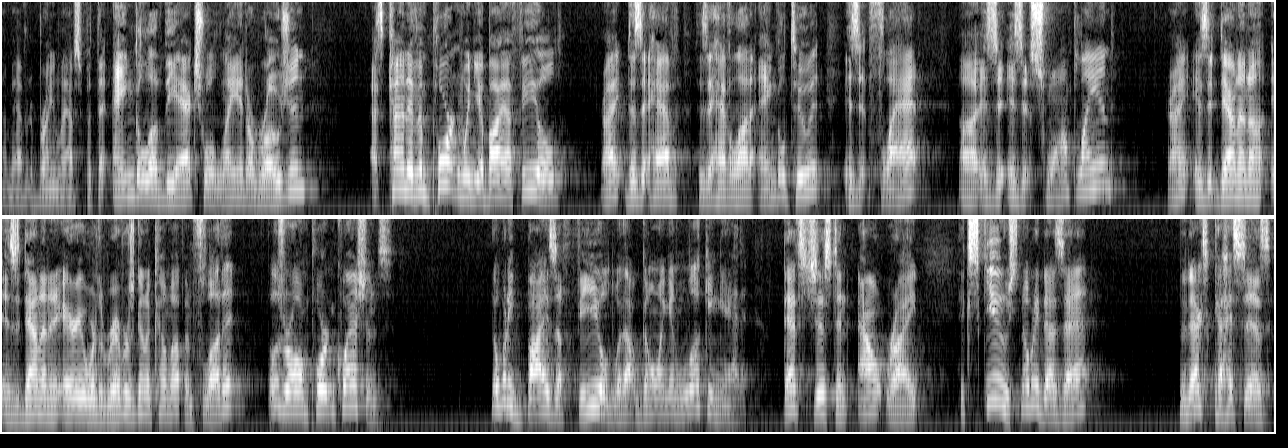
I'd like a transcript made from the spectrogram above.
I'm having a brain lapse, but the angle of the actual land erosion, that's kind of important when you buy a field, right? Does it have does it have a lot of angle to it? Is it flat? Uh, is it is it swampland? Right? Is it down in a is it down in an area where the river's going to come up and flood it? Those are all important questions. Nobody buys a field without going and looking at it. That's just an outright excuse. Nobody does that. The next guy says,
